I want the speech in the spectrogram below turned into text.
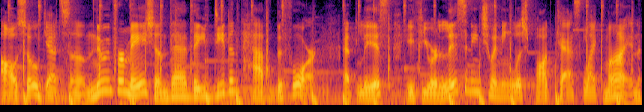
also get some new information that they didn't have before. At least, if you are listening to an English podcast like mine,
